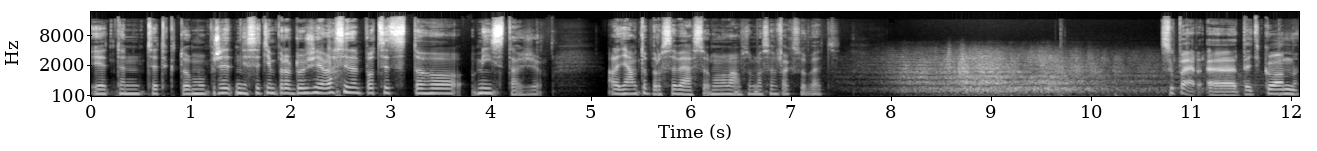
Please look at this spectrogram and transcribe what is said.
je ten cit k tomu, protože mě se tím prodlužuje vlastně ten pocit z toho místa, že jo. Ale dělám to pro sebe, já se omlouvám, v tomhle jsem fakt sobec. Super, eh, teďkon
